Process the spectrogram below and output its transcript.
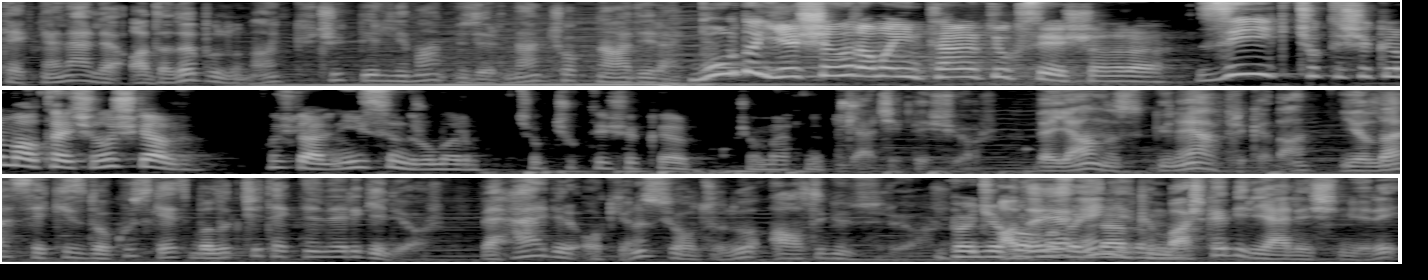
teknelerle adada bulunan küçük bir liman üzerinden çok nadiren Burada yaşanır ama internet yoksa yaşanır ha. Zik çok teşekkür ederim Altay için. Hoş geldin. Hoş geldin. İyisindir umarım. Çok çok teşekkür ederim. Cömert Nut. gerçekleşiyor. Ve yalnız Güney Afrika'dan yılda 8-9 kez balıkçı tekneleri geliyor ve her bir okyanus yolculuğu 6 gün sürüyor. Böcek Adaya olmasa en giderdim yakın ben. başka bir yerleşim yeri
